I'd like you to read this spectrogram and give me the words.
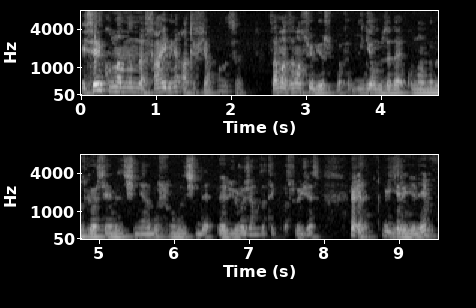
Eseri kullandığında sahibine atıf yapmalısın. Zaman zaman söylüyoruz. Bakın videomuzda da kullandığımız görselimiz için yani bu sunumumuz için de Özgür hocamıza tekrar söyleyeceğiz. Evet bir geri geleyim.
